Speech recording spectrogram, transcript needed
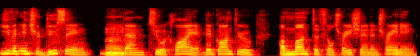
even introducing mm. them to a client, they've gone through a month of filtration and training.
